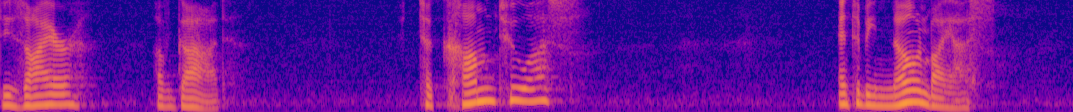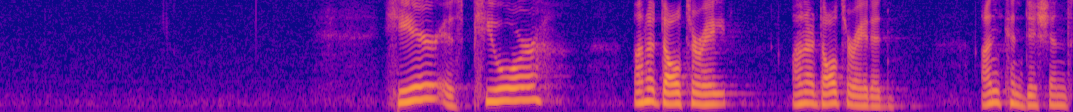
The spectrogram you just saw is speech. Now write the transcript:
desire of God to come to us and to be known by us. Here is pure, unadulterated, unadulterated, unconditioned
